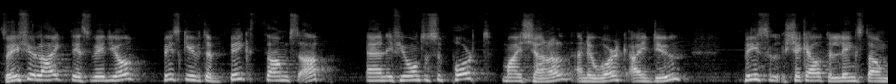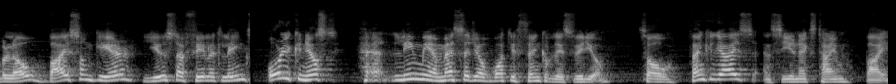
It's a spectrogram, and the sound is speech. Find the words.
So if you like this video, please give it a big thumbs up. And if you want to support my channel and the work I do, please check out the links down below. Buy some gear, use the affiliate links, or you can just leave me a message of what you think of this video. So thank you guys and see you next time. Bye.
